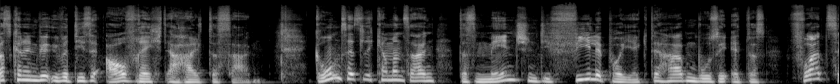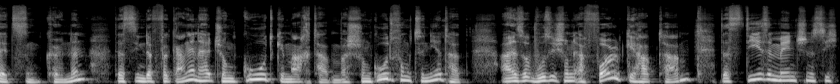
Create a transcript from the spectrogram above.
Was können wir über diese Aufrechterhalter sagen? Grundsätzlich kann man sagen, dass Menschen, die viele Projekte haben, wo sie etwas fortsetzen können, das sie in der Vergangenheit schon gut gemacht haben, was schon gut funktioniert hat, also wo sie schon Erfolg gehabt haben, dass diese Menschen sich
